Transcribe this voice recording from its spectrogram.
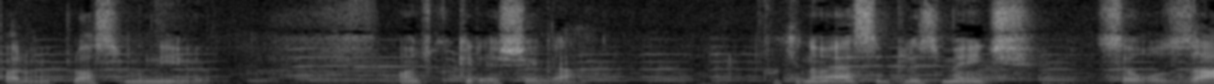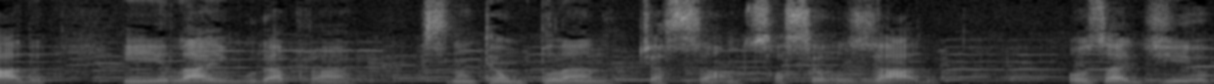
para o meu próximo nível onde eu queria chegar. Porque não é simplesmente ser ousado e ir lá e mudar para você não ter um plano de ação, só ser ousado. Ousadia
